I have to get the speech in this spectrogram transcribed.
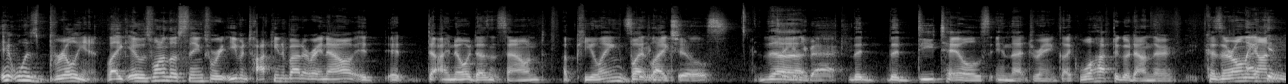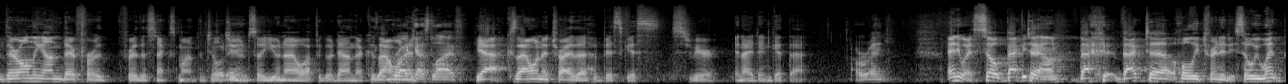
it was brilliant. Like it was one of those things where even talking about it right now, it it I know it doesn't sound appealing, but like chills. the taking you back. the the details in that drink. Like we'll have to go down there because they're only I on can- they're only on there for for this next month until June. So you and I will have to go down there because I want broadcast to live. yeah because I want to try the hibiscus sphere and I didn't get that. All right. Anyway, so back Be to down. back back to Holy Trinity. So we went.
